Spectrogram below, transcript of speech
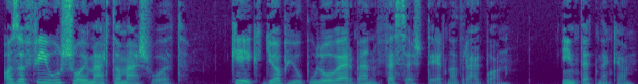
Az a fiú Solymár Tamás volt. Kék gyapjú pulóverben, feszes térnadrágban. Intett nekem.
